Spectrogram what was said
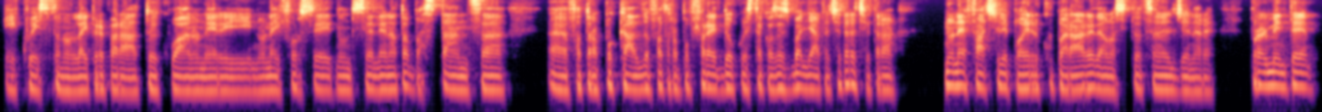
e questo non l'hai preparato e qua non eri, non hai forse, non si è allenato abbastanza, eh, fa troppo caldo, fa troppo freddo, questa cosa è sbagliata, eccetera, eccetera, non è facile poi recuperare da una situazione del genere. Probabilmente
